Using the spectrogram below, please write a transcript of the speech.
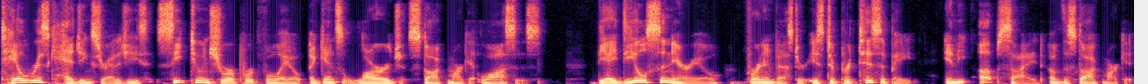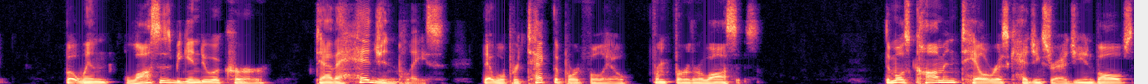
Tail risk hedging strategies seek to insure a portfolio against large stock market losses. The ideal scenario for an investor is to participate in the upside of the stock market. But when losses begin to occur, to have a hedge in place that will protect the portfolio from further losses. The most common tail risk hedging strategy involves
